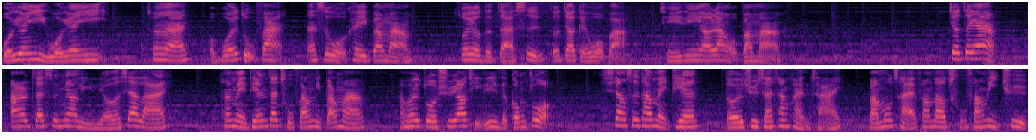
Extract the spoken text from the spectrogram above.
我愿意，我愿意。虽然我不会煮饭，但是我可以帮忙，所有的杂事都交给我吧。”请一定要让我帮忙。就这样，阿二在寺庙里留了下来。他每天在厨房里帮忙，还会做需要体力的工作，像是他每天都会去山上砍柴，把木材放到厨房里去，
